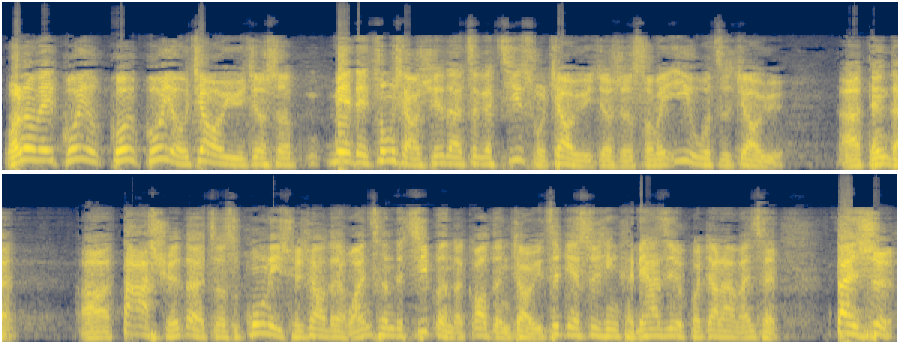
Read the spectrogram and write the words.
我认为国有国国有教育就是面对中小学的这个基础教育，就是所谓义务制教育啊等等啊，大学的这是公立学校的完成的基本的高等教育，这件事情肯定还是由国家来完成。但是，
